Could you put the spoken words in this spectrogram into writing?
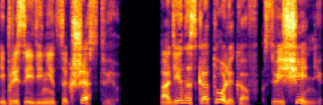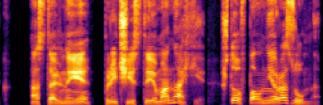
и присоединиться к шествию. Один из католиков – священник, Остальные – плечистые монахи, что вполне разумно.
